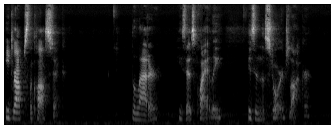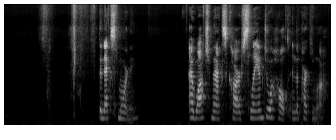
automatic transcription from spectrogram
He drops the claw stick. The ladder, he says quietly, is in the storage locker. The next morning, I watch Mac's car slam to a halt in the parking lot.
